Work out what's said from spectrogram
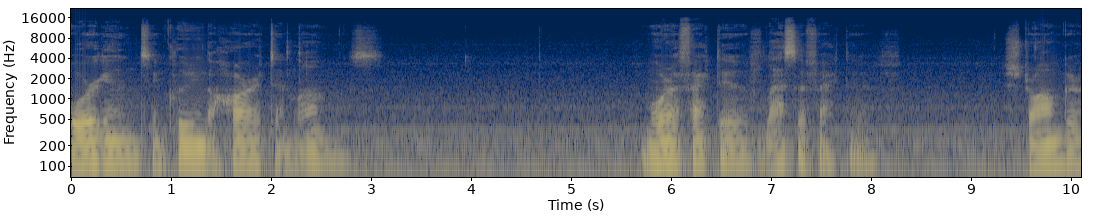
Organs, including the heart and lungs. More effective, less effective, stronger.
